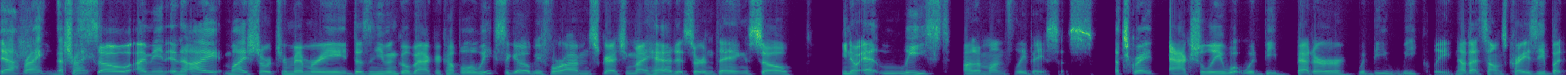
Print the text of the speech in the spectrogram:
Yeah, right. That's right. So, I mean, and I, my short term memory doesn't even go back a couple of weeks ago before I'm scratching my head at certain things. So, you know, at least on a monthly basis. That's great. Actually, what would be better would be weekly. Now, that sounds crazy, but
